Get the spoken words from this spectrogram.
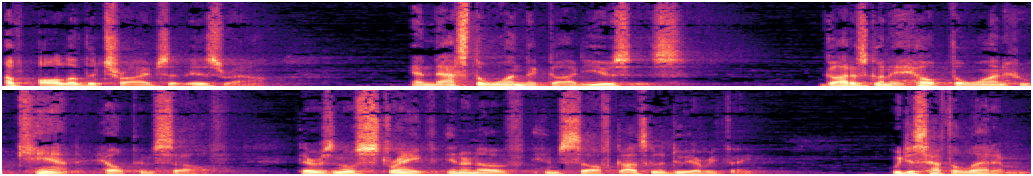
of all of the tribes of Israel. And that's the one that God uses. God is going to help the one who can't help himself. There is no strength in and of himself. God's going to do everything. We just have to let him.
